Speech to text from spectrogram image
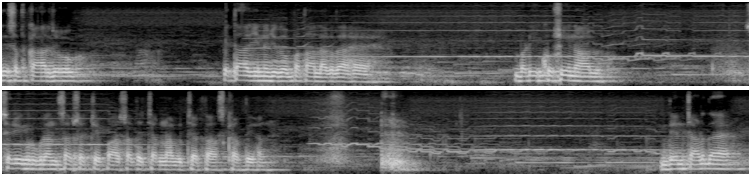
ਦੇ ਸਤਿਕਾਰਯੋਗ ਪਿਤਾ ਜੀ ਨੂੰ ਜਦੋਂ ਪਤਾ ਲੱਗਦਾ ਹੈ, ਬੜੀ ਖੁਸ਼ੀ ਨਾਲ ਸ੍ਰੀ ਗੁਰੂ ਗ੍ਰੰਥ ਸਾਹਿਬ ਸੱਚੇ ਪਾਤਸ਼ਾਹ ਦੇ ਚਰਨਾਂ ਵਿੱਚ ਅਰਦਾਸ ਕਰਦੇ ਹਨ। ਦਿਨ ਚੜ੍ਹਦਾ ਹੈ,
